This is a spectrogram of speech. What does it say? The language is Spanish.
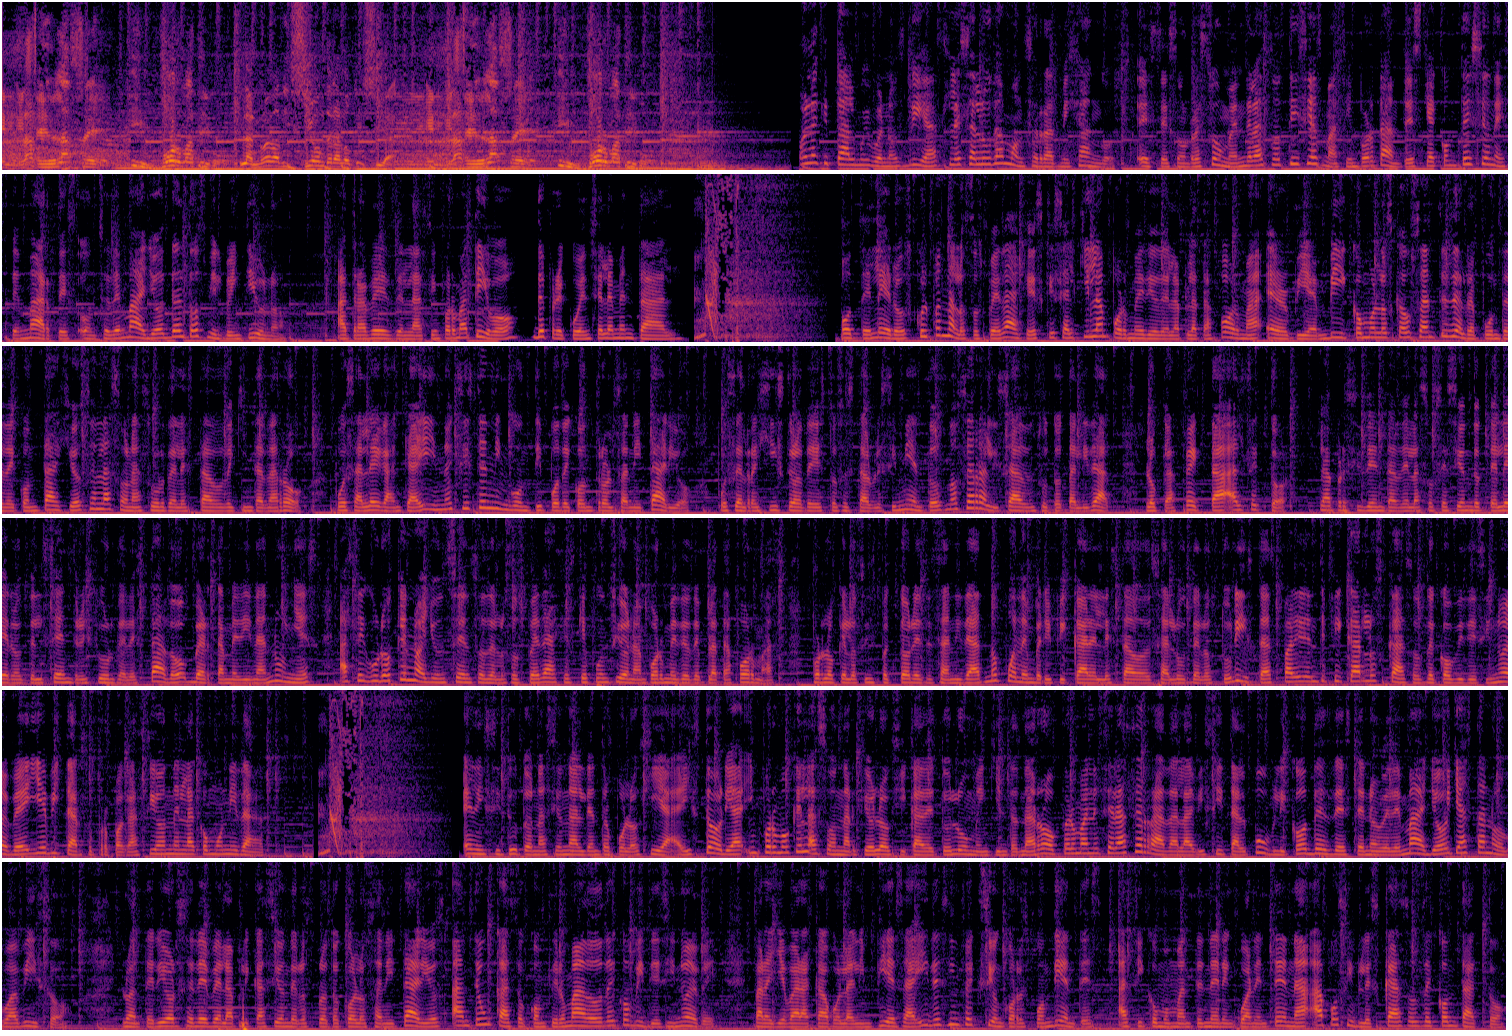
Enlace. Enlace informativo. La nueva edición de la noticia. Enlace. Enlace informativo. Hola, ¿qué tal? Muy buenos días. Les saluda Montserrat Mijangos. Este es un resumen de las noticias más importantes que acontecen este martes 11 de mayo del 2021 a través de enlace informativo de frecuencia elemental. Hoteleros culpan a los hospedajes que se alquilan por medio de la plataforma Airbnb como los causantes del repunte de contagios en la zona sur del estado de Quintana Roo, pues alegan que ahí no existe ningún tipo de control sanitario, pues el registro de estos establecimientos no se ha realizado en su totalidad, lo que afecta al sector. La presidenta de la Asociación de Hoteleros del Centro y Sur del Estado, Berta Medina Núñez, aseguró que no hay un censo de los hospedajes que funcionan por medio de plataformas, por lo que los inspectores de sanidad no pueden verificar el estado de salud de los turistas para identificar los casos de COVID-19 y evitar su propagación en la comunidad. El Instituto Nacional de Antropología e Historia informó que la zona arqueológica de Tulum en Quintana Roo permanecerá cerrada a la visita al público desde este 9 de mayo y hasta nuevo aviso. Lo anterior se debe a la aplicación de los protocolos sanitarios ante un caso confirmado de COVID-19 para llevar a cabo la limpieza y desinfección correspondientes, así como mantener en cuarentena a posibles casos de contacto.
